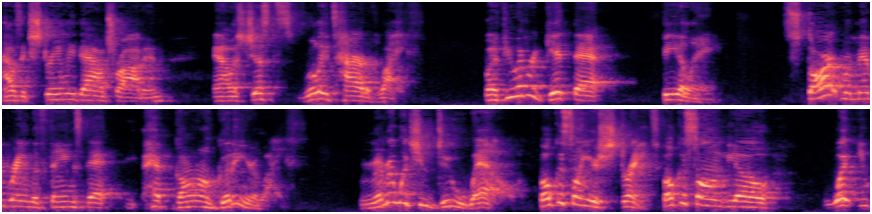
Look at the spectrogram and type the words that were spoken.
I was extremely downtrodden and I was just really tired of life. But if you ever get that feeling, start remembering the things that have gone on good in your life. Remember what you do well. Focus on your strengths. Focus on, you know, what you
